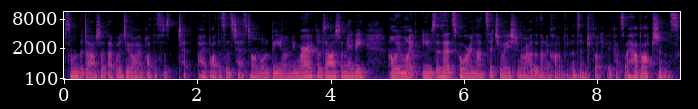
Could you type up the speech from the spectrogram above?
some of the data that we'll do a hypothesis te- hypothesis test on will be on numerical data maybe, and we might use a z-score in that situation rather than a confidence interval because I have options.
